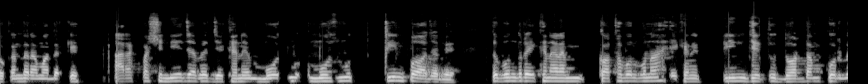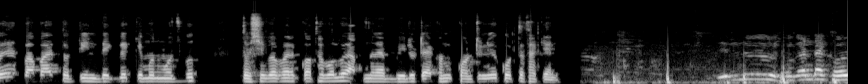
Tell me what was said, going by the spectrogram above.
দোকানদার আমাদেরকে আর এক পাশে নিয়ে যাবে, যেখানে মজবুত টিন পাওয়া যাবে। তো বন্ধুরা, এখানে আর আমি কথা বলব না। এখানে টিন যেহেতু দরদাম করবে, বাবা তো টিন দেখবে কেমন মজবুত। তো সে ব্যাপারে কথা বলবে, আপনারা ভিডিওটা এখন কন্টিনিউ করতে থাকেন। দোকানটা খোল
